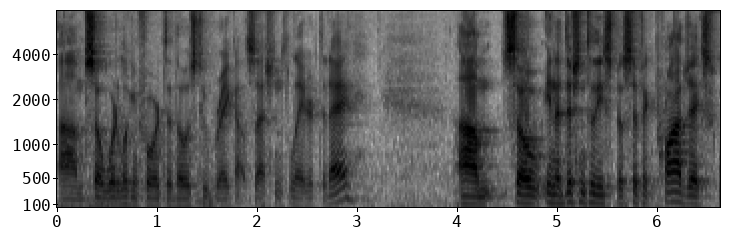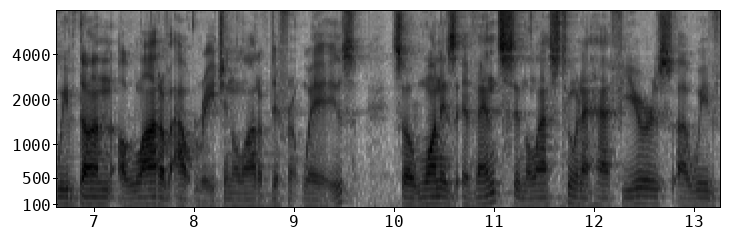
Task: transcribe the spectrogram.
Um, so we're looking forward to those two breakout sessions later today. Um, so in addition to these specific projects, we've done a lot of outreach in a lot of different ways. So one is events. In the last two and a half years, uh, we've,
